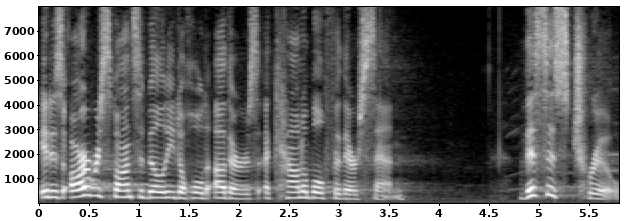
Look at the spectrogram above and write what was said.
it is our responsibility to hold others accountable for their sin. This is true.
